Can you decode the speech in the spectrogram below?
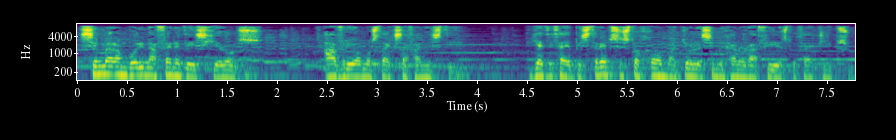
Σήμερα μπορεί να φαίνεται ισχυρός, αύριο όμως θα εξαφανιστεί, γιατί θα επιστρέψεις στο χώμα και όλες οι μηχανογραφίες του θα εκλείψουν.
